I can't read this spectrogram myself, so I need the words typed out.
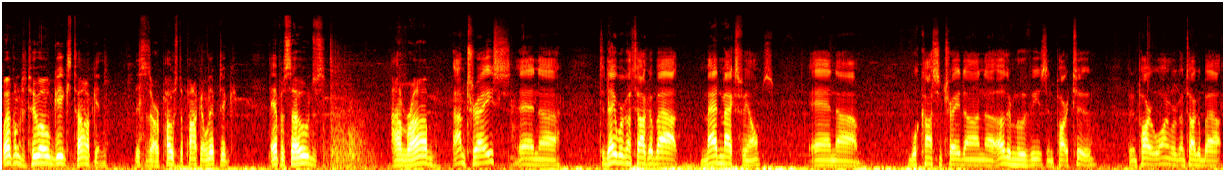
Welcome to Two Old Geeks Talking. This is our post apocalyptic episodes. I'm Rob. I'm Trace, and uh, today we're going to talk about Mad Max films, and um, we'll concentrate on uh, other movies in part two. But in part one, we're going to talk about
